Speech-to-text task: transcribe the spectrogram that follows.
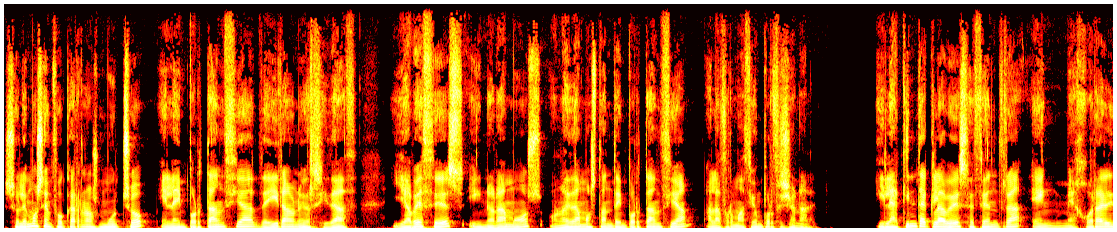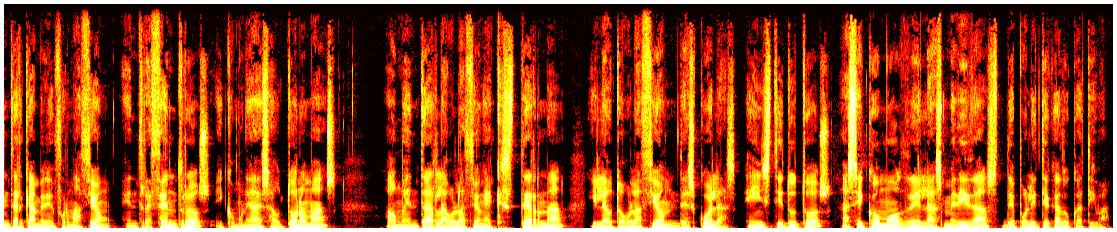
solemos enfocarnos mucho en la importancia de ir a la universidad y a veces ignoramos o no le damos tanta importancia a la formación profesional. Y la quinta clave se centra en mejorar el intercambio de información entre centros y comunidades autónomas, aumentar la evaluación externa y la autoevaluación de escuelas e institutos, así como de las medidas de política educativa.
